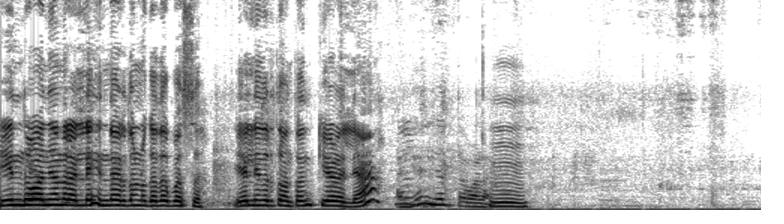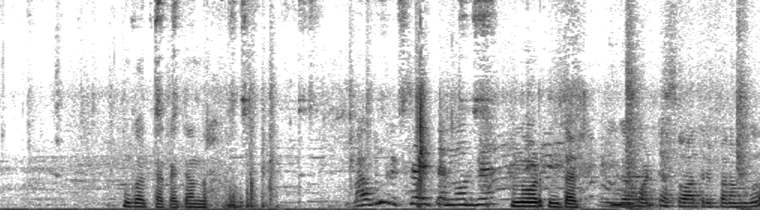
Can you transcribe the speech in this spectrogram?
ಹಿಂದೆ ಹೋದ್ನಿ ಅಂದ್ರೆ ಅಲ್ಲೇ ಹಿಂದೆ ಇರ್ದೊಂಡು ಗದಗ ಬಸ್. ಎಲ್ಲಿ ನಿಂದಿರ್ತಾವ ಅಂತಂದು ಕೇಳಲ್ಲ ಹ್ಞೂ ಗೊತ್ತಾಕೈತೆ ಅಂದ್ರೆ. ರಿಕ್ಷಾ ಐತೆ ನೋಡ್ಬೆ ನೋಡ್ತೀನಿ ತಡ್ರಿ. ಈಗ ಹೊಟ್ಟೆ ಸ್ವಾತ್ರಿಪ್ಪ ನಮಗೂ.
